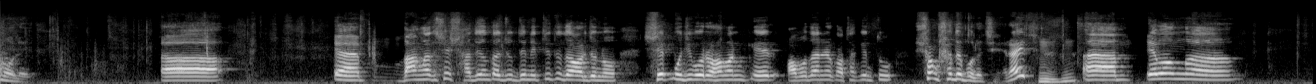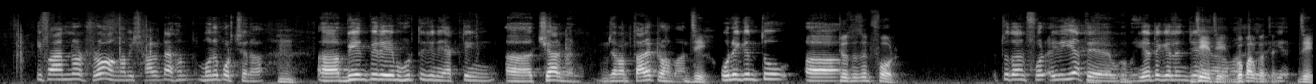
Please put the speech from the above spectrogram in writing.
আমলে বাংলাদেশের স্বাধীনতা যুদ্ধে নেতৃত্ব দেওয়ার জন্য শেখ মুজিবুর রহমানকে অবদানের কথা কিন্তু সংসদে বলেছে রাইট এবং if I am not wrong আমি সালটা এখন মনে পড়ছে না। বিএনপির এই মুহূর্তে যিনি অ্যাক্টিং চেয়ারম্যান জনাব তারেক রহমান উনি কিন্তু two thousand four two thousand four ইয়াতে ইয়াতে গেলেন যে গোপালগঞ্জে ইয়ে- জি।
